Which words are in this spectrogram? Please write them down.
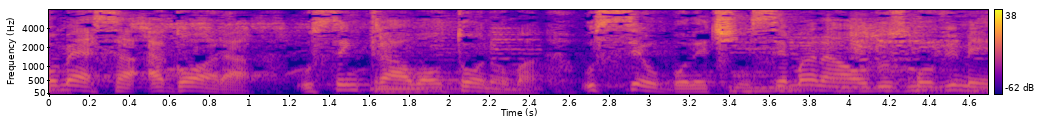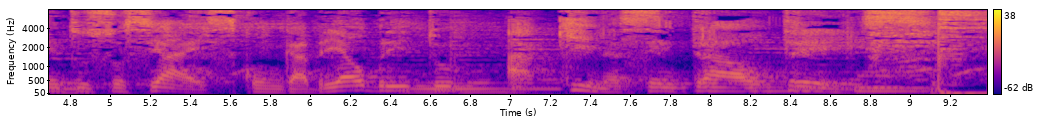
Começa agora o Central Autônoma, o seu boletim semanal dos movimentos sociais, com Gabriel Brito, aqui na Central 3.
